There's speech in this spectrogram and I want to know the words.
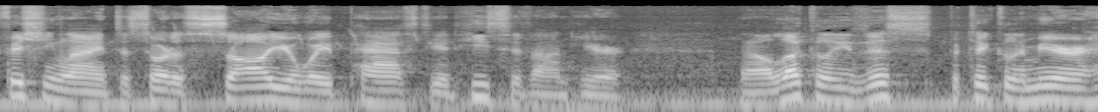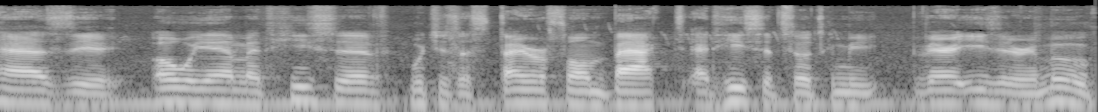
fishing line to sort of saw your way past the adhesive on here. Now luckily this particular mirror has the OEM adhesive which is a styrofoam backed adhesive so it's going to be very easy to remove.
